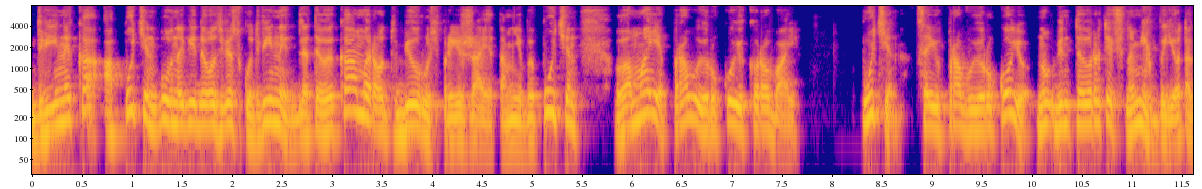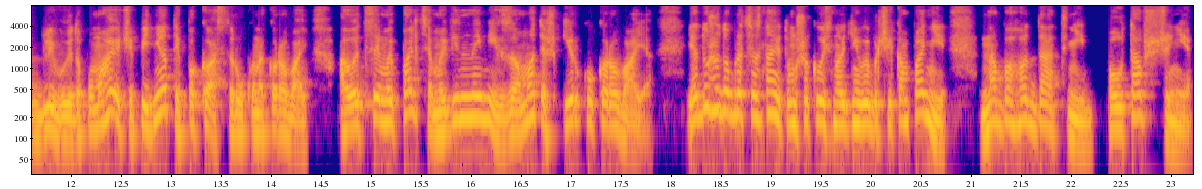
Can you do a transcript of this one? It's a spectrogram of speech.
двійника, а Путін був на відеозв'язку. Двійник для телекамер, от в Білорусь приїжджає там ніби Путін, ламає правою рукою коровай. Путін цією правою рукою, ну він теоретично міг би її отак лівою допомагаючи підняти, покласти руку на коровай, але цими пальцями він не міг зламати шкірку коровая. Я дуже добре це знаю, тому що колись на одній виборчій кампанії на Богодатній Полтавщині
